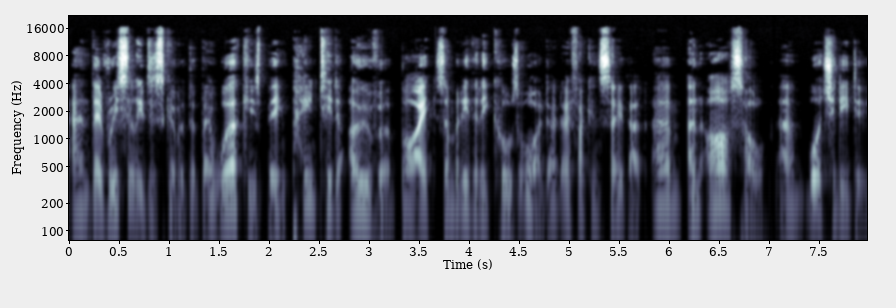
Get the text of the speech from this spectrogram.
and they've recently discovered that their work is being painted over by somebody that he calls, oh, I don't know if I can say that, um, an arsehole. Um, what should he do?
